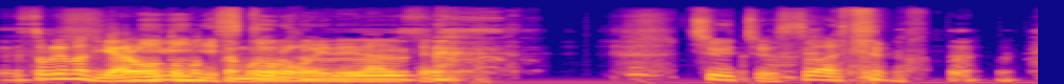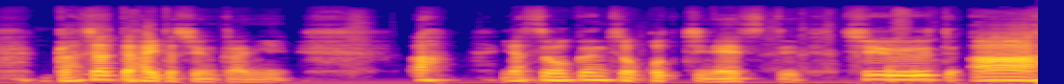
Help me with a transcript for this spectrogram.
う、それまでやろうと思ったもの耳にストローを入れられてチューチュー吸われてるの。ガチャって入った瞬間に、あ、安尾くんちょこっちね、つって、チューって、あ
